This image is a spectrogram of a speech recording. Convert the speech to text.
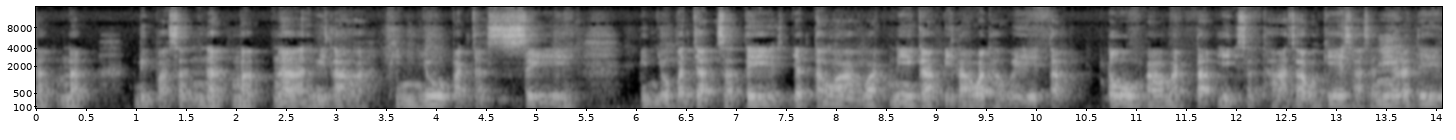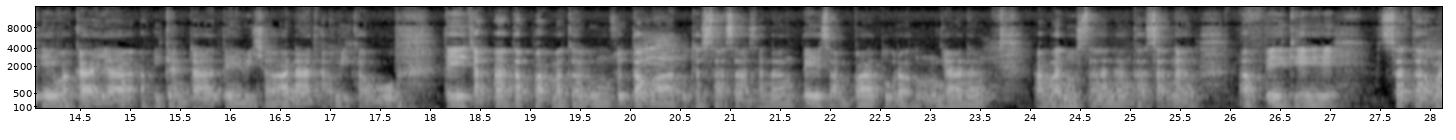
นะนะ วิปัสสนะมะนาวิลา พินโยปัจจเสปิญโยปัจจสเตยัตวาวัดเนกาปิละวัฏเวตะโตมอามัตตยิสัทธาสาวเกสาสเนระเตเทวกายา อภิกันตาเตวิชานาถวิขโวเตจะอาตปะมะกะลุงสุตตวาพุทธสสาสนังเตสัมปาตุระหงยานังอมานุสานังทัสสนังอเปเกสตตมั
